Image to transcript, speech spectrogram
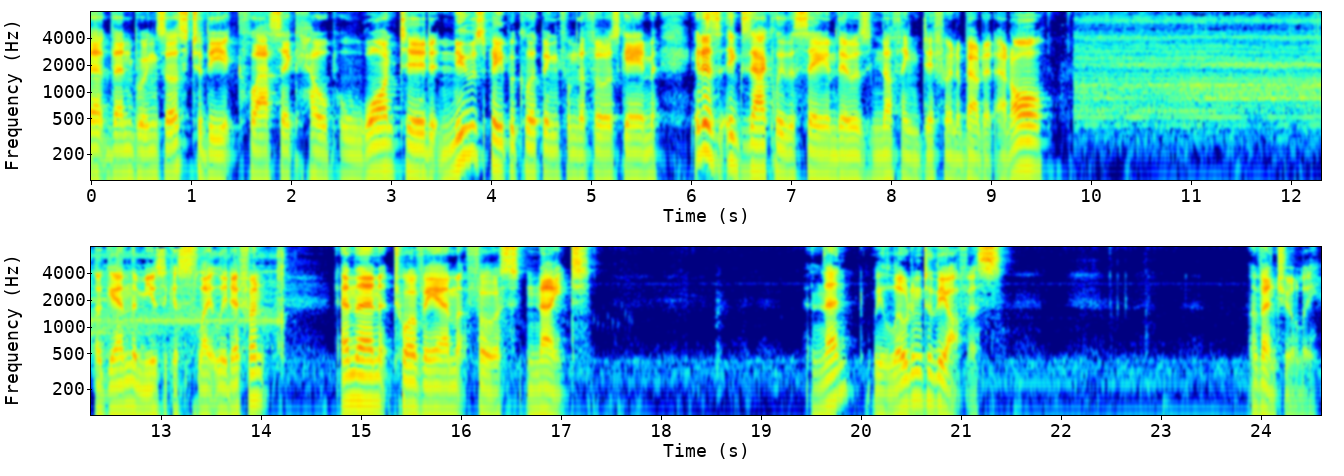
That then brings us to the classic Help Wanted newspaper clipping from the first game. It is exactly the same, there is nothing different about it at all. Again, the music is slightly different. And then 12 a.m. first night. And then we load into the office. Eventually.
